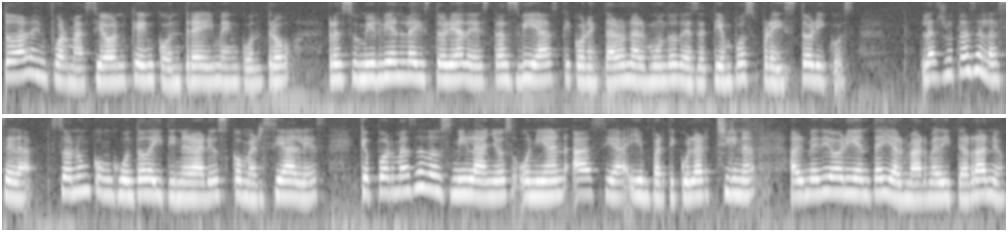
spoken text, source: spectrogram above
toda la información que encontré y me encontró, resumir bien la historia de estas vías que conectaron al mundo desde tiempos prehistóricos. Las rutas de la seda son un conjunto de itinerarios comerciales que por más de 2000 años unían Asia y en particular China al Medio Oriente y al Mar Mediterráneo.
